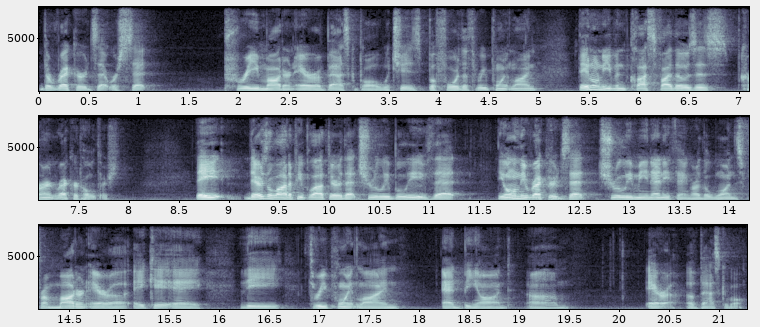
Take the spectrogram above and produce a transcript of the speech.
the records that were set pre-modern era of basketball, which is before the three-point line, they don't even classify those as current record holders. They there's a lot of people out there that truly believe that the only records that truly mean anything are the ones from modern era, aka the three-point line and beyond um, era of basketball.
